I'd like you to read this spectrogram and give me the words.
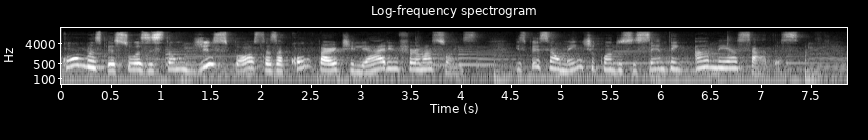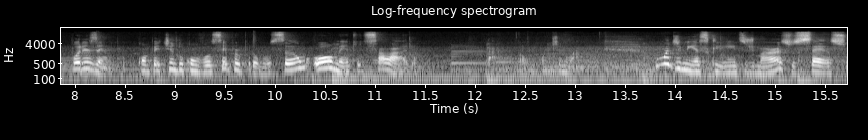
como as pessoas estão dispostas a compartilhar informações, especialmente quando se sentem ameaçadas. Por exemplo, competindo com você por promoção ou aumento de salário. Tá, vamos continuar. Uma de minhas clientes de maior sucesso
